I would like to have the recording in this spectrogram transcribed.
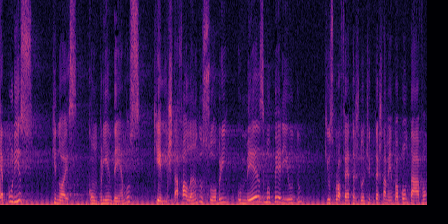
é por isso que nós compreendemos que ele está falando sobre o mesmo período que os profetas do Antigo Testamento apontavam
